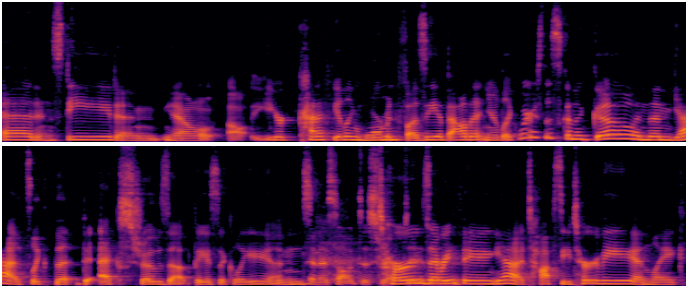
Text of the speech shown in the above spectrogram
Ed and Stede, and you know, uh, you're kind of feeling warm and fuzzy about it, and you're like, where's this gonna go? And then, yeah, it's like the the ex shows up basically, and And it's all disrupted. turns everything, yeah, topsy turvy, and like,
